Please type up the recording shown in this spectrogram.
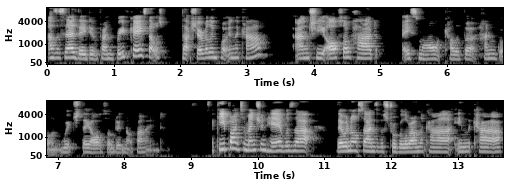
As I said, they didn't find the briefcase that was that Sherilyn put in the car, and she also had a small caliber handgun, which they also did not find. A key point to mention here was that there were no signs of a struggle around the car, in the car,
